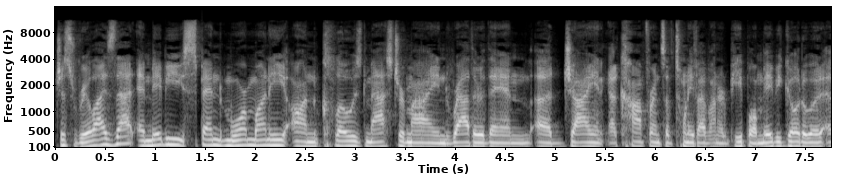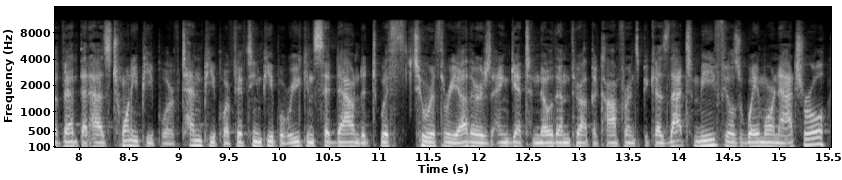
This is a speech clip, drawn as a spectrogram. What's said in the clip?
just realize that and maybe spend more money on closed mastermind rather than a giant a conference of 2500 people. Maybe go to an event that has 20 people or 10 people or 15 people where you can sit down to, with two or three others and get to know them throughout the conference because that to me feels way more natural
